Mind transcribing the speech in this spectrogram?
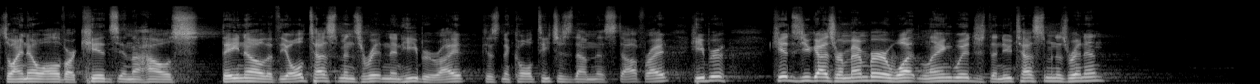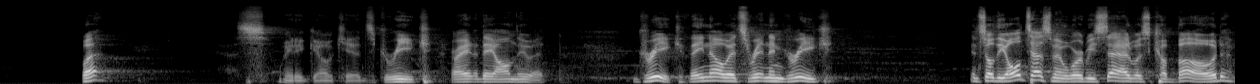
So I know all of our kids in the house, they know that the Old Testament's written in Hebrew, right? Because Nicole teaches them this stuff, right? Hebrew. Kids, you guys remember what language the New Testament is written in? What? Yes, way to go, kids. Greek, right? They all knew it. Greek. They know it's written in Greek. And so the Old Testament word we said was kabod.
